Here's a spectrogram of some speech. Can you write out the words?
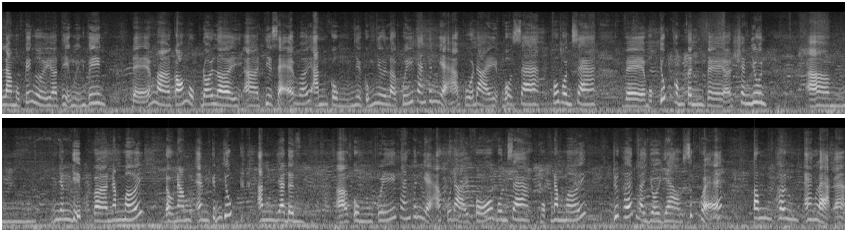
là một cái người thiện nguyện viên để mà có một đôi lời à, chia sẻ với anh cùng như cũng như là quý khán thính giả của đài Bosa, phố Bonsa về một chút thông tin về à, Shenyun. À, nhân dịp à, năm mới đầu năm em kính chúc anh gia đình à, cùng quý khán thính giả của đài phố Bonsa một năm mới trước hết là dồi dào sức khỏe tâm thân an lạc ạ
